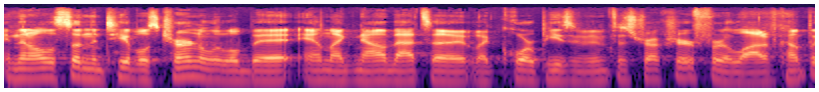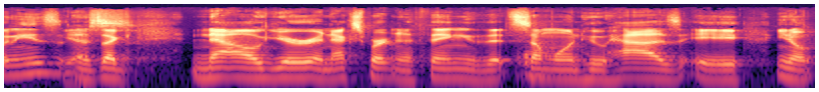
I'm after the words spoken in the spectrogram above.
and then all of a sudden the tables turn a little bit, and like now that's a like core piece of infrastructure for a lot of companies. And it's like now you're an expert in a thing that someone who has a you know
